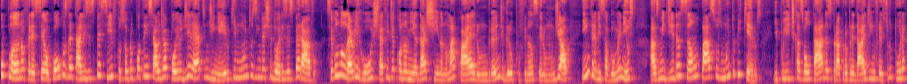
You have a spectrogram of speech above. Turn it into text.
O plano ofereceu poucos detalhes específicos sobre o potencial de apoio direto em dinheiro que muitos investidores esperavam. Segundo Larry Hu, chefe de economia da China no Macquarie, um grande grupo financeiro mundial, em entrevista à Bloomberg News, as medidas são passos muito pequenos e políticas voltadas para a propriedade e infraestrutura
